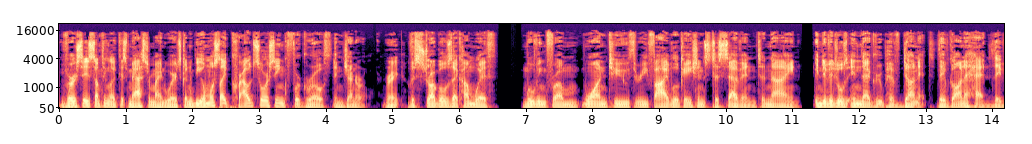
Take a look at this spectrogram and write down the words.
versus something like this mastermind where it's going to be almost like crowdsourcing for growth in general. Right. The struggles that come with moving from one, two, three, five locations to seven to nine. Individuals in that group have done it. They've gone ahead. They've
